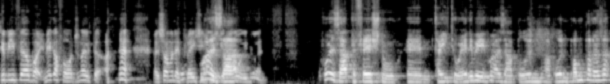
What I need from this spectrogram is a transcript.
to, be fair, but you make a fortune out of it. Some of the prices. What is that? What, what is that professional um, title anyway? What is that balloon? A balloon pumper? Is it?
